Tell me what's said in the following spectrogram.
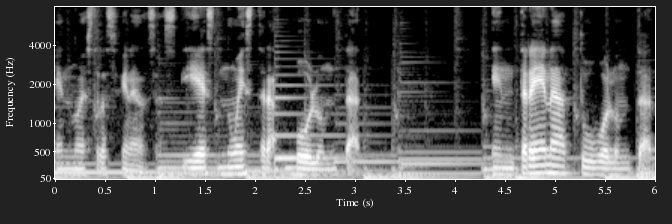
en nuestras finanzas y es nuestra voluntad. Entrena tu voluntad.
